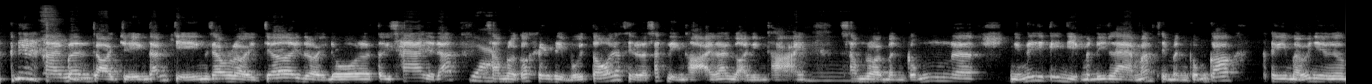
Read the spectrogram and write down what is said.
hai bên trò chuyện tám chuyện xong rồi chơi rồi đùa từ xa vậy đó yeah. Dạ. xong rồi có khi thì buổi tối thì là xách điện thoại ra gọi điện thoại mm. xong rồi mình cũng uh, những cái cái dịp mình đi làm á thì mình cũng có khi mà ví như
